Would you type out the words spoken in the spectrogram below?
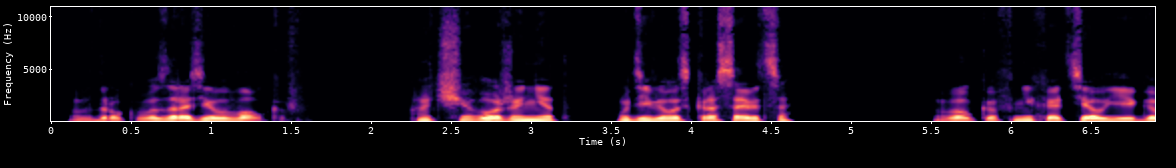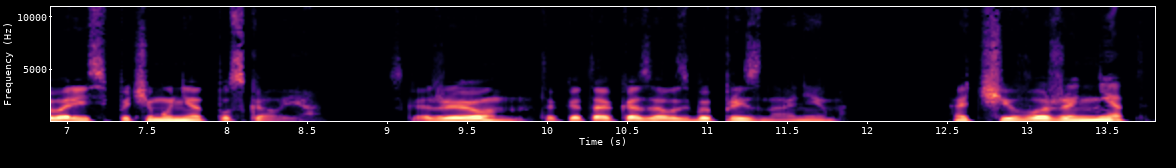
— вдруг возразил Волков. «Отчего же нет?» — удивилась красавица. Волков не хотел ей говорить, почему не отпускал ее. Скажи он, так это оказалось бы признанием. «Отчего же нет?»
